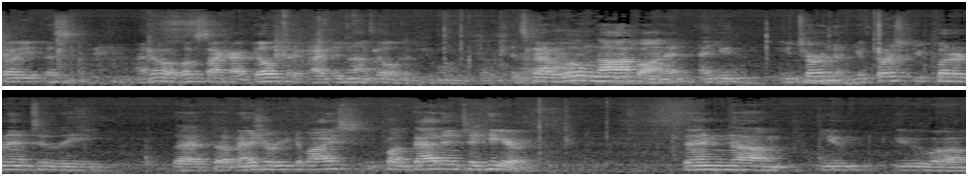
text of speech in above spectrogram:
So you, I know it looks like I built it, I did not build it. It's got a little knob on it, and you, you turn it, you first you put it into the, that uh, measuring device, you plug that into here. Then, um, you, you, uh,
